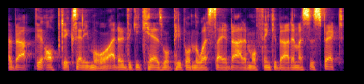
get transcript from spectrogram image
about the optics anymore. I don't think he cares what people in the West say about him or think about him. I suspect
